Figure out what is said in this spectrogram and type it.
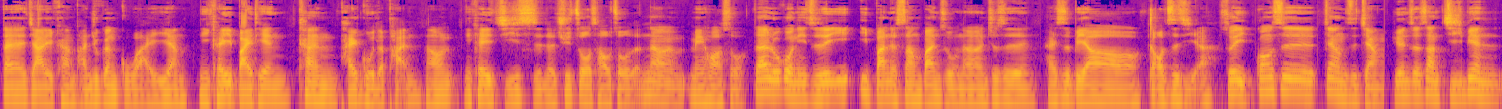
待在家里看盘，就跟股癌一样。你可以白天看台股的盘，然后你可以及时的去做操作的，那没话说。但如果你只是一一般的上班族呢，就是还是不要搞自己啊。所以光是这样子讲，原则上，即便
